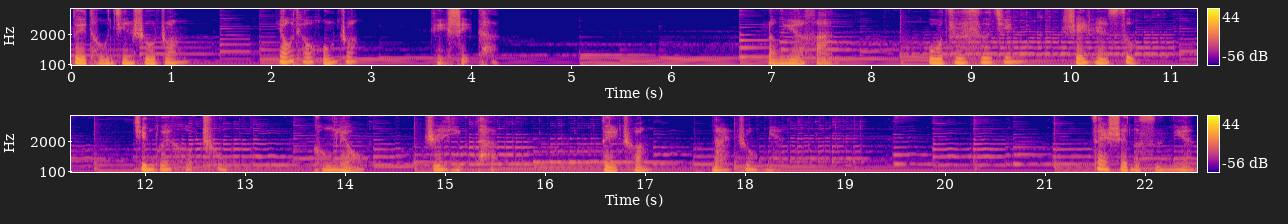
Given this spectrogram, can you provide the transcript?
对铜镜梳妆，窈窕红妆，给谁看？冷月寒，五字思君，谁人诉？君归何处？空留只影叹。对窗难入眠。再深的思念，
